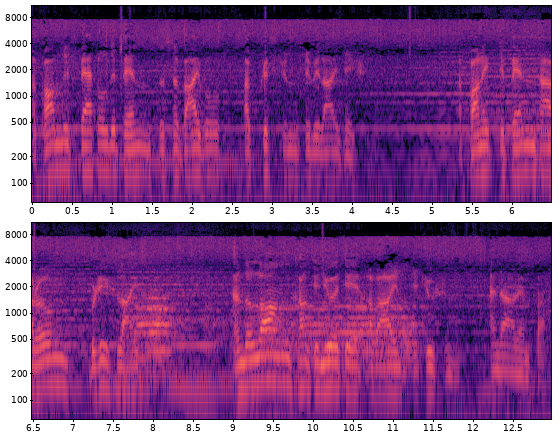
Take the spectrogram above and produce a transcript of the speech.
Upon this battle depends the survival of Christian civilization. Upon it depends our own British life and the long continuity of our institutions and our empire.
